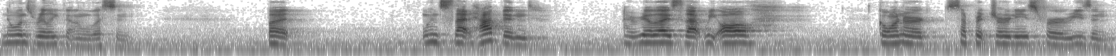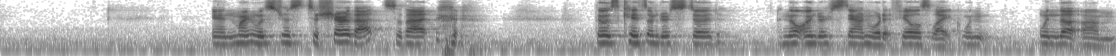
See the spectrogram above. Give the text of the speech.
no one's really going to listen. But once that happened, I realized that we all go on our separate journeys for a reason. And mine was just to share that so that those kids understood and they'll understand what it feels like when, when, the, um,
